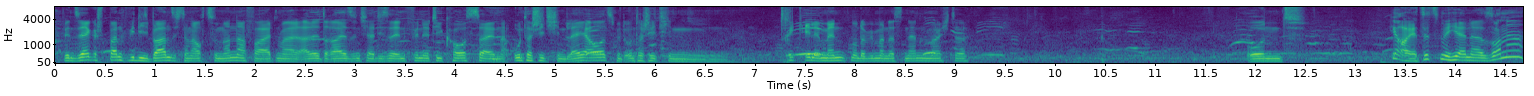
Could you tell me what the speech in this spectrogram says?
Ich bin sehr gespannt, wie die Bahnen sich dann auch zueinander verhalten, weil alle drei sind ja diese Infinity Coaster in unterschiedlichen Layouts, mit unterschiedlichen Trickelementen oder wie man das nennen möchte. Und ja, jetzt sitzen wir hier in der Sonne.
